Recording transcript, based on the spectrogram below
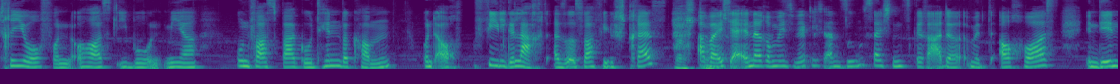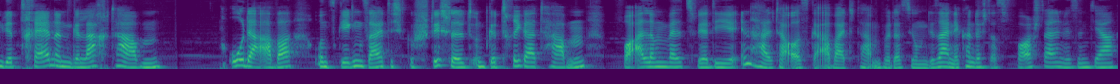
Trio von Horst, Ibo und mir unfassbar gut hinbekommen und auch viel gelacht. Also es war viel Stress, aber ich erinnere mich wirklich an Zoom-Sessions gerade mit auch Horst, in denen wir Tränen gelacht haben oder aber uns gegenseitig gestichelt und getriggert haben vor allem, weil wir die Inhalte ausgearbeitet haben für das Human Design. Ihr könnt euch das vorstellen, wir sind ja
